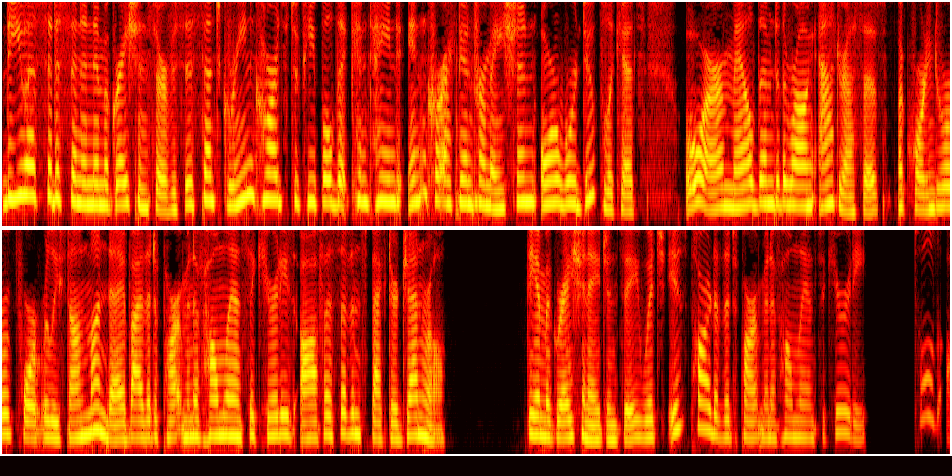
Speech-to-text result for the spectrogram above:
The U.S. Citizen and Immigration Services sent green cards to people that contained incorrect information or were duplicates, or mailed them to the wrong addresses, according to a report released on Monday by the Department of Homeland Security's Office of Inspector General. The Immigration Agency, which is part of the Department of Homeland Security, told auditors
